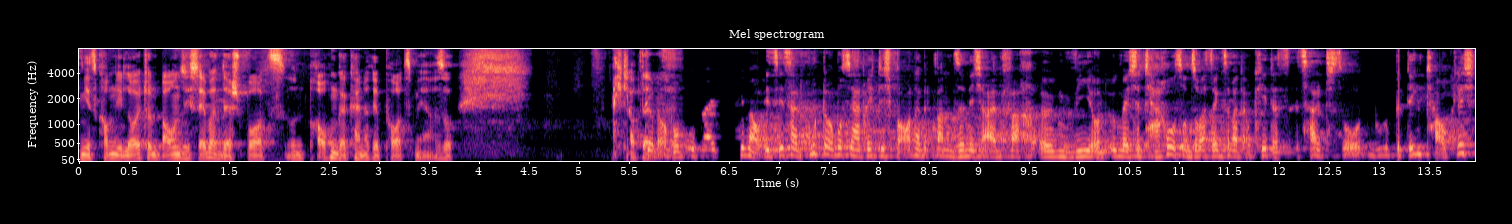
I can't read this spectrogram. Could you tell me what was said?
Und jetzt kommen die Leute und bauen sich selber Dashboards und brauchen gar keine Reports mehr. Also ich glaube, genau, genau, es ist halt gut, man muss ja halt richtig bauen, damit man sie nicht einfach irgendwie und irgendwelche Taros und sowas mal, okay, das ist halt so nur bedingt tauglich,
